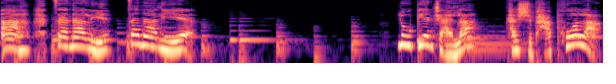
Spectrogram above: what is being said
啊，在那里，在那里。路变窄了，开始爬坡了。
